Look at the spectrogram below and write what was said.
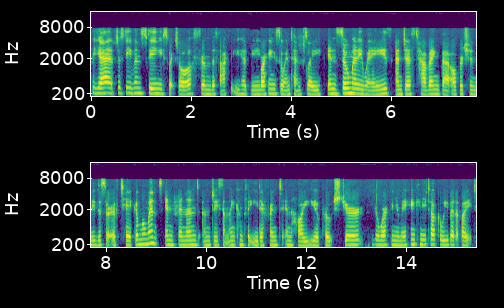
but yeah, just even seeing you switch off from the fact that you had been working so intensely in so many ways, and just having that opportunity to sort of take a moment in Finland and do something completely different in how you approached your your work and your making. Can you talk a wee bit about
